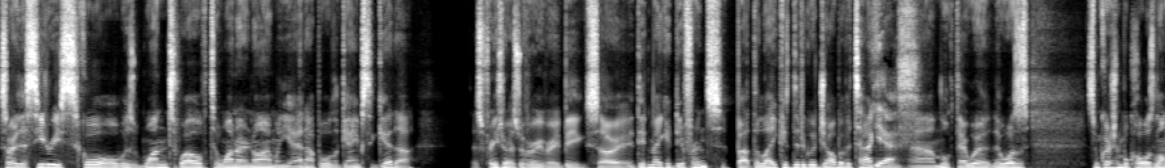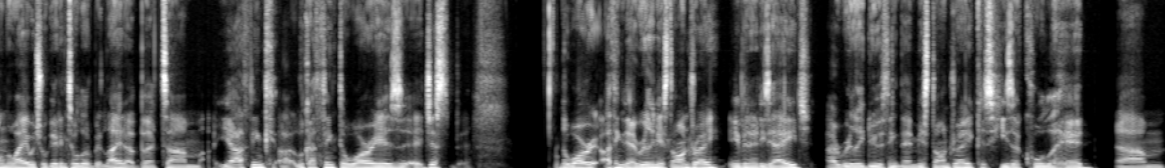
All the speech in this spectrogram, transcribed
sorry, the series score was 112 to 109 when you add up all the games together. Those free throws were very, very big. So it did make a difference, but the Lakers did a good job of attacking. Yes. Um, look, there were there was some questionable calls along the way, which we'll get into a little bit later. But um, yeah, I think uh, look, I think the Warriors just the Warrior, I think they really missed Andre, even at his age. I really do think they missed Andre because he's a cooler head. Um,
